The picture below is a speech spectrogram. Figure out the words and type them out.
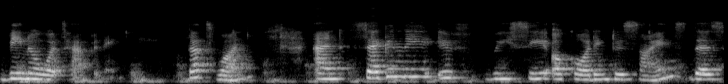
we know what's happening. That's one. And secondly, if we see according to science, there's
